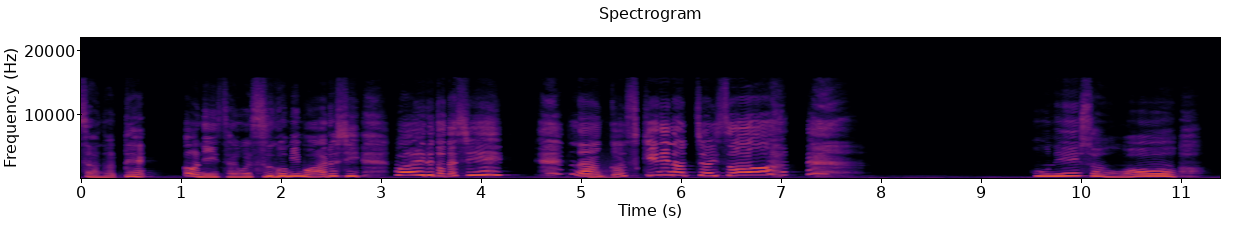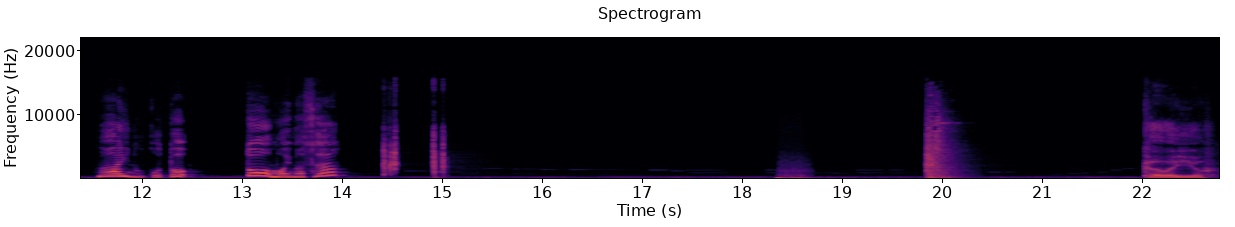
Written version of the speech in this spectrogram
その点お兄さんは凄みもあるしワイルドだしなんか好きになっちゃいそう。お兄さんは舞のことどう思います？可愛いよ。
